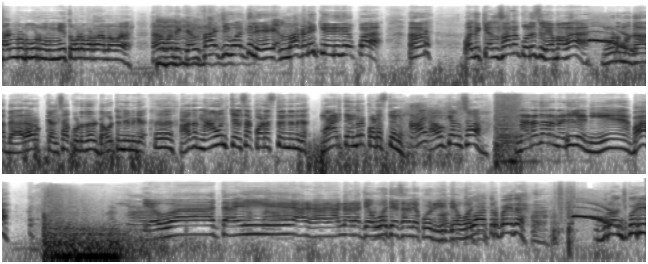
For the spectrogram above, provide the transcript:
ಸಣ್ಣ ಹುಡುಗರು ನುಣ್ಣಿ ತಗೊಂಡ್ ಬರ್ದಾನವ ಹಾ ಒಂದ್ ಕೆಲ್ಸ ಸಿಗುವಂತಿಲ್ಲ ಎಲ್ಲಾ ಕಡೆ ಕೇಳಿದೆಪ್ಪ. ಹಾ ಒಂದ್ ಕೆಲ್ಸಾನ ಕೊಡಿಸ್ಲಿ ಮಗ? ನೋಡು ಮಗ ಬ್ಯಾರ್ಯಾರ ಕೆಲ್ಸ ಕೊಡುದ್ರ ಡೌಟ್ ನಿನ್ಗೆ. ಆದ್ರೆ ನಾವೊಂದ್ ಕೆಲ್ಸ ಕೊಡಿಸ್ತೇನೆ ನಿನ್ಗ. ಮಾಡ್ತೇ ಅಂದ್ರೆ ಕೊಡಿಸ್ತೇನೆ. ಯಾವ ಕೆಲ್ಸ? ನಡೆದಾರ ನಡಿಲೇ ನೀ. ಬಾ. ಯವ್ವ ತಾಯಿ. ಅಣ್ಣಾರ ದೆವ್ವ ಹೆಸರಲ್ಲೇ ಕೊಡ್ರಿ ದೆವ್ವ ಹತ್ತು ರೂಪಾಯಿ ಇದೆ. ಇಬ್ರು ಹಂಚ್ಕೋರಿ.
